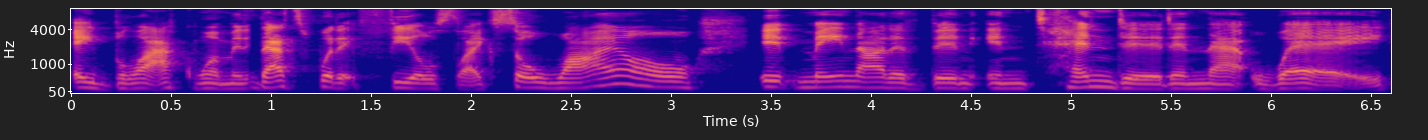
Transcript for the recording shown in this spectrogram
a Black woman. That's what it feels like. So while it may not have been intended in that way,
